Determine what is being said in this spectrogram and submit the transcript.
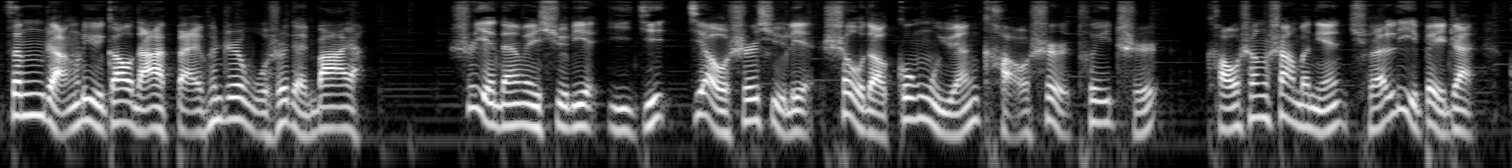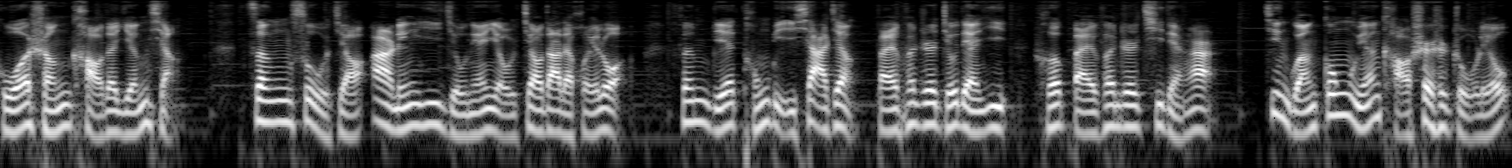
增长率高达百分之五十点八呀。事业单位序列以及教师序列受到公务员考试推迟，考生上半年全力备战国省考的影响，增速较2019年有较大的回落，分别同比下降百分之九点一和百分之七点二。尽管公务员考试是主流，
